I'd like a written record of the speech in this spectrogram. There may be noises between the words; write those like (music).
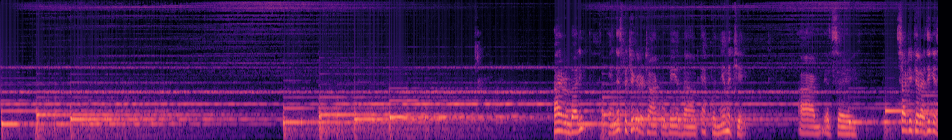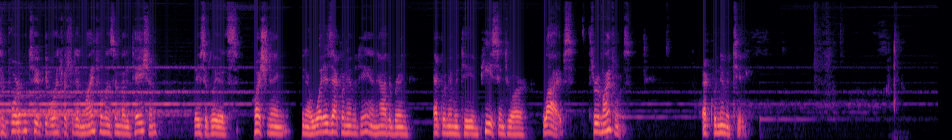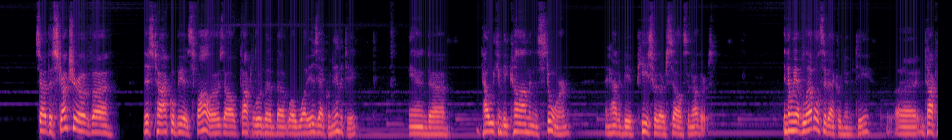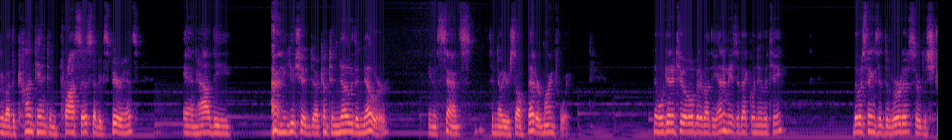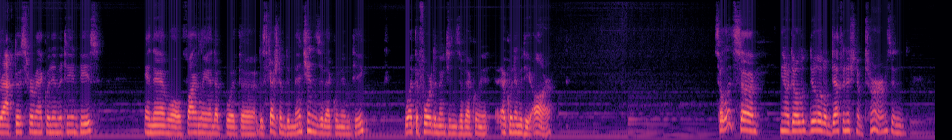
Hi, everybody. And this particular talk will be about equanimity. Um, it's a subject that I think is important to people interested in mindfulness and meditation. Basically, it's questioning, you know, what is equanimity and how to bring equanimity and peace into our lives through mindfulness. Equanimity. So, the structure of uh, this talk will be as follows. I'll talk a little bit about, well, what is equanimity and uh, how we can be calm in the storm and how to be at peace with ourselves and others. And then we have levels of equanimity, uh, talking about the content and process of experience and how the (clears throat) you should uh, come to know the knower in a sense to know yourself better mindfully. Then we'll get into a little bit about the enemies of equanimity, those things that divert us or distract us from equanimity and peace. And then we'll finally end up with a discussion of dimensions of equanimity, what the four dimensions of equanimity are. So let's, uh, you know, do a, do a little definition of terms and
